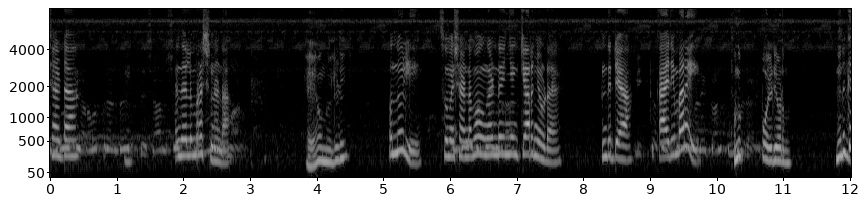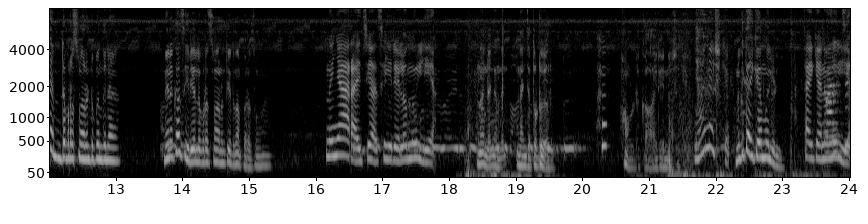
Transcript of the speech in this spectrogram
ചേട്ടാ എന്തെങ്കിലും പ്രശ്നമുണ്ടാ? ഏ ഒന്നുമില്ലടി. ഒന്നുമില്ലേ? സുമേഷ് മുഖം കണ്ടു കഴിഞ്ഞാൽ എനിക്ക് അറിഞ്ഞൂടെ എന്തിട്ടാ? കാര്യം പറയ്. പോയിടി അവിടെ നിനക്ക് എന്റെ പ്രശ്നം പറഞ്ഞിട്ട് ഇപ്പൊ എന്തിനാ? നിനക്ക് ആ സീരിയലിലെ പ്രശ്നം പറഞ്ഞിട്ട് ഇരുന്ന പ്രശ്നം ഇന്ന് ഞായറാഴ്ചയാ സീരിയലൊന്നും ഇല്ല. ഞാൻ നെഞ്ചത്തോട്ട് കയറി. അവളുടെ കാര്യം അന്വേഷിക്കും. ഞാൻ അന്വേഷിക്കും. നിനക്ക് തയ്ക്കാന്നൊല്ലടി തയ്ക്കാനൊന്നും ഇല്ല.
